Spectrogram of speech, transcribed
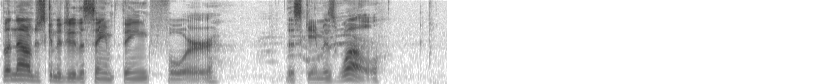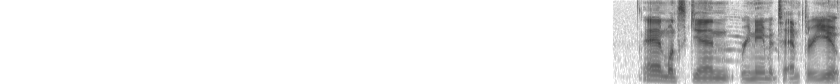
But now I'm just going to do the same thing for this game as well. And once again, rename it to M3U.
